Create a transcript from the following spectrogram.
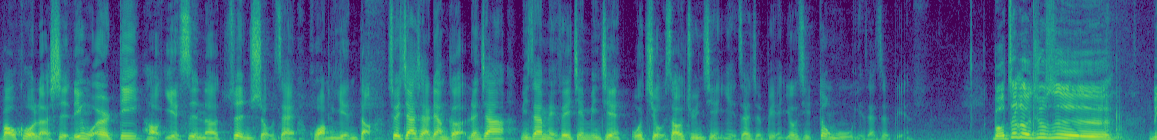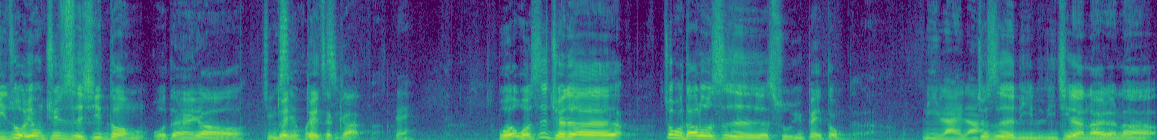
包括了是零五二 D 好也是呢镇守在黄岩岛，所以加起来亮哥，人家你在美菲肩并肩，我九艘军舰也在这边，尤其动物也在这边，不，这个就是你如果用军事行动，我当然要军事对着干嘛。对。我我是觉得中国大陆是属于被动的啦，你来啦，就是你你既然来了，那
